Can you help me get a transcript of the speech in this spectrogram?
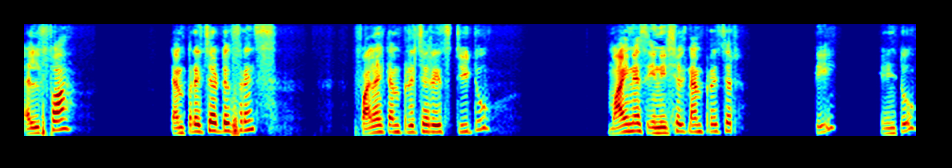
alpha temperature difference. Final temperature is T2 minus initial temperature T into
